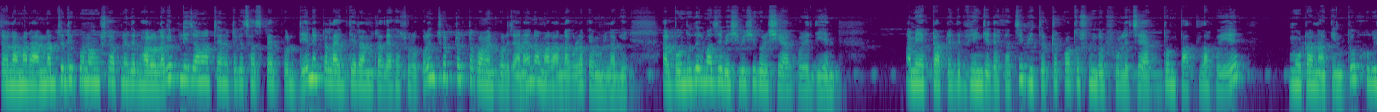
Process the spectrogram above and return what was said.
তাহলে আমার রান্নার যদি কোনো অংশে আপনাদের ভালো লাগে প্লিজ আমার চ্যানেলটাকে সাবস্ক্রাইব করে দিন, একটা লাইক দিয়ে রান্নাটা দেখা শুরু করেন, ছোট্ট একটা কমেন্ট করে জানান আমার রান্নাগুলো কেমন লাগে। আর বন্ধুদের মাঝে বেশি বেশি করে শেয়ার করে দিন আমি একটা আপনাদের ভেঙে দেখাচ্ছি, ভিতরটা কত সুন্দর ফুলেছে, একদম পাতলা হয়ে, মোটা না কিন্তু, খুবই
